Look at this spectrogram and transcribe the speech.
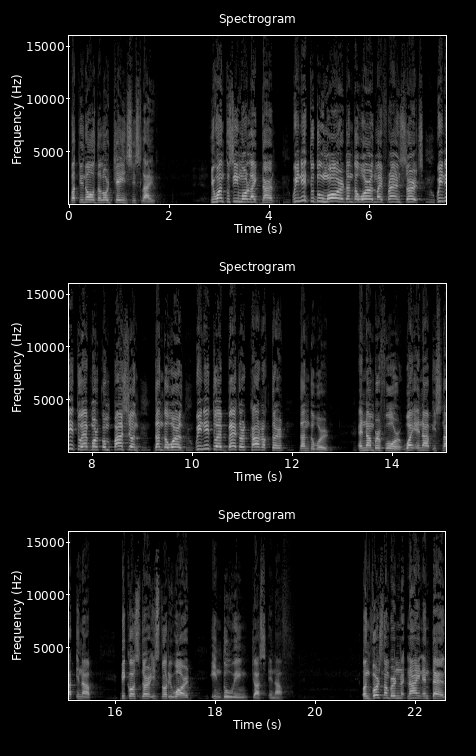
But you know, the Lord changed his life. You want to see more like that. We need to do more than the world, my friends, church. We need to have more compassion than the world. We need to have better character than the world. And number four, why enough is not enough? because there is no reward in doing just enough. On verse number 9 and 10,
